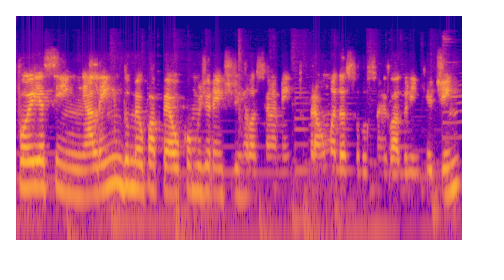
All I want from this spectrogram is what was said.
foi assim, além do meu papel como gerente de relacionamento para uma das soluções lá do LinkedIn,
